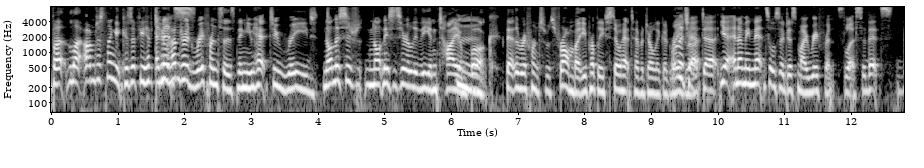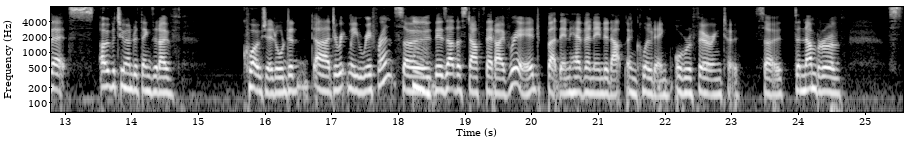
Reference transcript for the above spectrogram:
But like, I'm just thinking because if you have And 200 that's- references, then you had to read not necess- not necessarily the entire Hmm. book that the reference was from, but you probably still had to have a jolly good Well, read. the chapter. Yeah, and I mean that's also just my reference list. So that's that's over 200 things that I've quoted or did, uh, directly referenced. So Hmm. there's other stuff that I've read, but then haven't ended up including or referring to. So the number of s-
